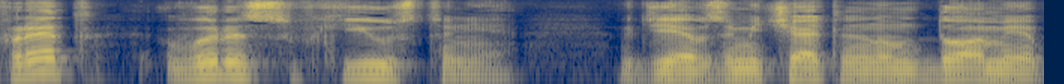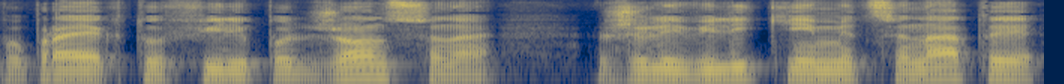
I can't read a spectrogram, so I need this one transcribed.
Фред вырос в Хьюстоне, где в замечательном доме по проекту Филиппа Джонсона жили великие меценаты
